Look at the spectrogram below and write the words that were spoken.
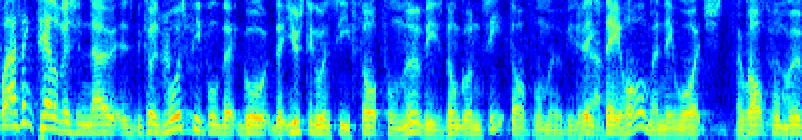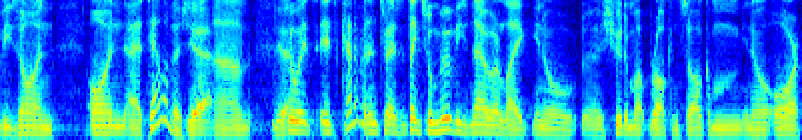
Well, I think television now is because most people that go that used to go and see thoughtful movies don't go and see thoughtful movies. They stay home and they watch They watch thoughtful it movies on on uh, television. Yeah. Um, Yeah. So it's it's kind of an interesting thing. So movies now are like you know uh, shoot 'em up, rock and sock 'em, you know, or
